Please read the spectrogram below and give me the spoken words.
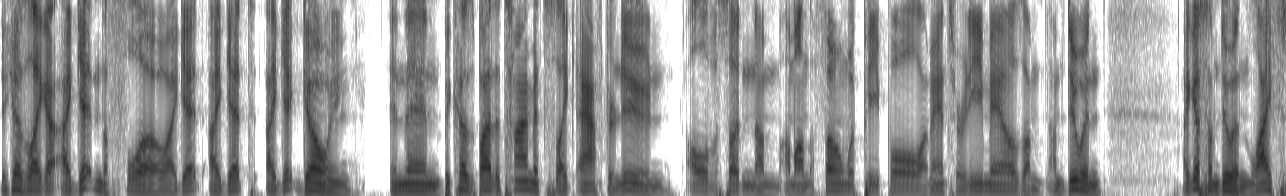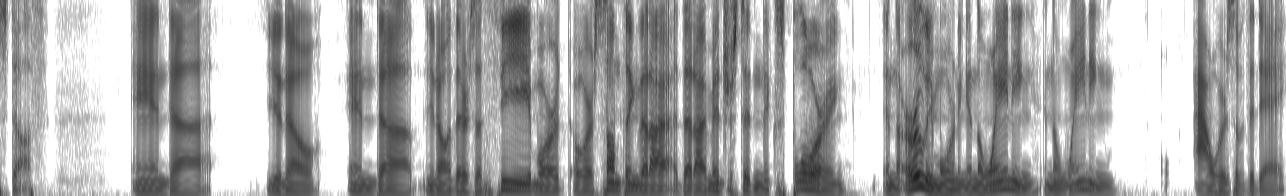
because like I, I get in the flow, I get, I get, I get going, and then because by the time it's like afternoon, all of a sudden I'm I'm on the phone with people, I'm answering emails, I'm I'm doing I guess I'm doing life stuff. And uh you know, and uh you know, there's a theme or or something that I that I'm interested in exploring in the early morning in the waning in the waning hours of the day.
